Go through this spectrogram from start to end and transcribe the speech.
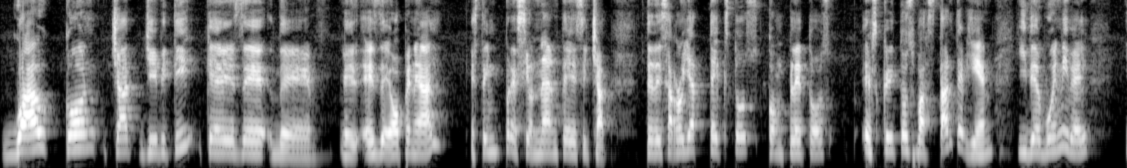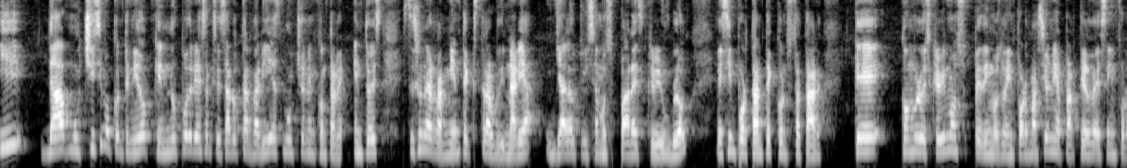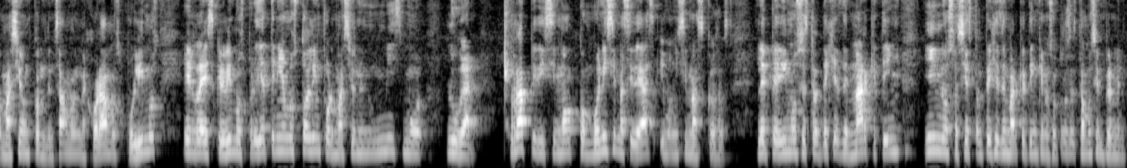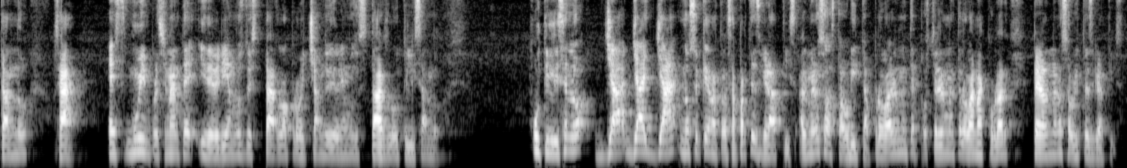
Wow con ChatGPT, que es de, de, eh, es de OpenAI Está impresionante ese chat. Te desarrolla textos completos, escritos bastante bien y de buen nivel y da muchísimo contenido que no podrías accesar o tardarías mucho en encontrar. Entonces, esta es una herramienta extraordinaria. Ya la utilizamos para escribir un blog. Es importante constatar que como lo escribimos, pedimos la información y a partir de esa información condensamos, mejoramos, pulimos y reescribimos, pero ya teníamos toda la información en un mismo lugar rapidísimo, con buenísimas ideas y buenísimas cosas. Le pedimos estrategias de marketing y nos hacía estrategias de marketing que nosotros estamos implementando. O sea, es muy impresionante y deberíamos de estarlo aprovechando y deberíamos de estarlo utilizando. Utilícenlo ya, ya, ya, no se queden atrás. Aparte es gratis, al menos hasta ahorita. Probablemente posteriormente lo van a cobrar, pero al menos ahorita es gratis.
